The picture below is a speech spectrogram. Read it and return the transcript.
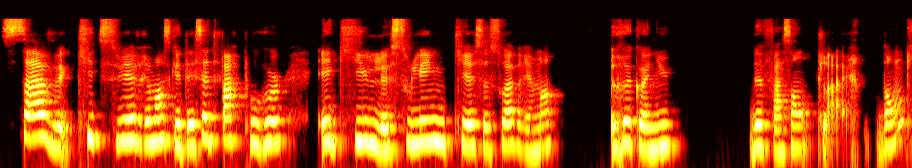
savent qui tu es, vraiment ce que tu essaies de faire pour eux et qu'ils le soulignent, que ce soit vraiment reconnu de façon claire? Donc,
